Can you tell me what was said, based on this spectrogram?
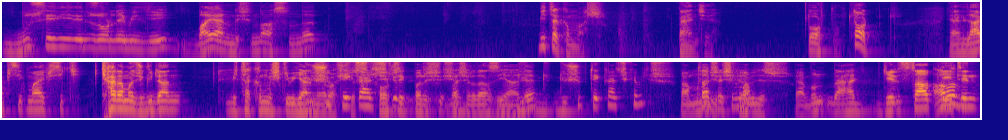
bu seviyeleri zorlayabileceği Bayern dışında aslında bir takım var. Bence. Dortmund. Dört. Yani Leipzig, Leipzig kar amacı güden bir takımmış gibi gelmeye Düşüp başlıyor. tekrar barış, başarıdan ziyade. dü- düşüp tekrar çıkabilir. Ben buna Tabii şaşırmam. çıkabilir. Ya bunu ben Gareth Southgate'in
